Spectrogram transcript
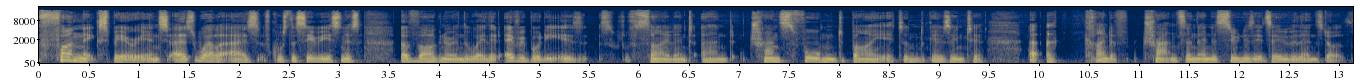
fun experience, as well as, of course, the seriousness of Wagner and the way that everybody is sort of silent and transformed by it and goes into a, a kind of trance and then as soon as it's over then starts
